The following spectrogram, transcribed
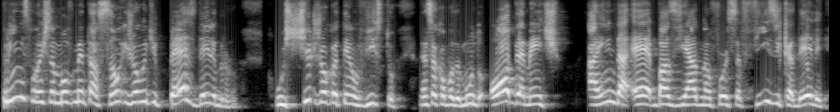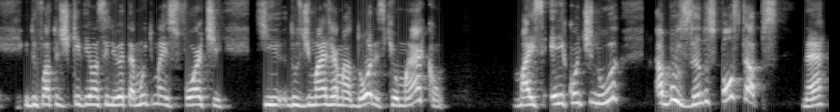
principalmente na movimentação e jogo de pés dele, Bruno. O estilo de jogo que eu tenho visto nessa Copa do Mundo, obviamente, ainda é baseado na força física dele e do fato de que ele tem uma silhueta muito mais forte que dos demais armadores que o marcam, mas ele continua abusando dos post-ups, né?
